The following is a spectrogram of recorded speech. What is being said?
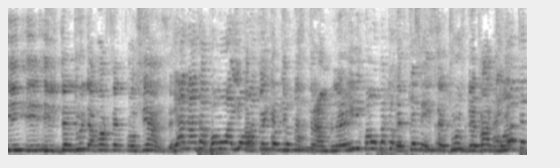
il, il- il détruit d'abord cette confiance. yanaanza bomoa hiyo Afin que tu puisses trembler ili kwamba upate et qui se trouve devant na toi, yote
